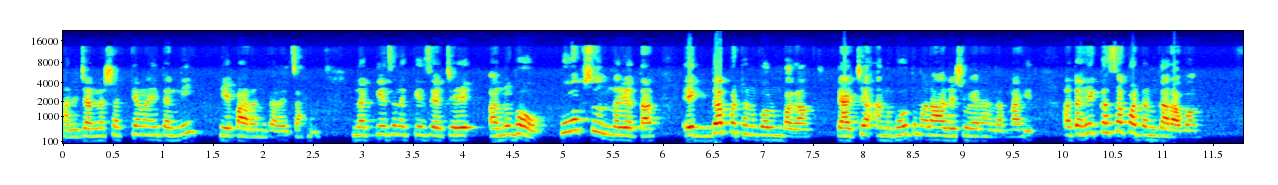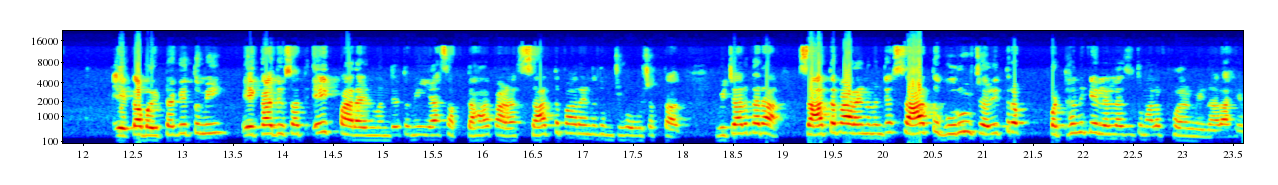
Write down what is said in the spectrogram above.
आणि ज्यांना शक्य नाही त्यांनी हे पारायण करायचं आहे. नक्कीच नक्कीच याचे अनुभव खूप सुंदर येतात. एकदा पठण करून बघा त्याचे अनुभव तुम्हाला आल्याशिवाय राहणार नाहीत. आता हे कसं पठण करावं? एका बैठकीत तुम्ही एका दिवसात एक पारायण म्हणजे तुम्ही या सप्ताह काळात सात पारायण तुमची होऊ शकतात. विचार करा सात पारायण म्हणजे सात गुरु चरित्र पठन केलेल्याचं तुम्हाला फळ मिळणार आहे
